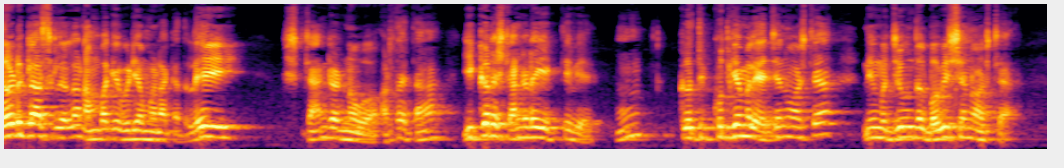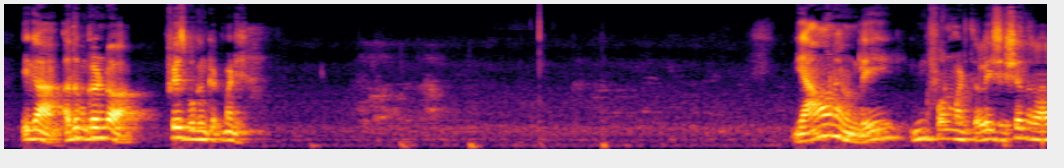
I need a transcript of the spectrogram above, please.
ಥರ್ಡ್ ಕ್ಲಾಸ್ಗಳೆಲ್ಲ ನಮ್ಮ ಬಗ್ಗೆ ವಿಡಿಯೋ ಮಾಡಾಕತ್ತಲ್ಲ ಏಯ್ ಸ್ಟ್ಯಾಂಡರ್ಡ್ ನಾವು. ಅರ್ಥ ಆಯ್ತಾ? ಈ ಕಡೆ ಸ್ಟ್ಯಾಂಡರ್ಡಾಗಿ ಇಕ್ತೀವಿ ಹ್ಞೂ ಕುತ್, ಕುತ್ತಿಗೆ ಮೇಲೆ ಹೆಜ್ಜೆನೂ ಅಷ್ಟೇ, ನಿಮ್ಮ ಜೀವನದಲ್ಲಿ ಭವಿಷ್ಯನೂ ಅಷ್ಟೇ. ಈಗ ಅದನ್ನ ಕಂಡು ಫೇಸ್ಬುಕ್ಕನ್ನು ಕಟ್ ಮಾಡಿ. ಯಾವನೇ ಅವನಲ್ಲಿ ಹಿಂಗೆ ಫೋನ್ ಮಾಡ್ತೀವಲ್ಲ ಈ ಶಿಷ್ಯಂದ್ರ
